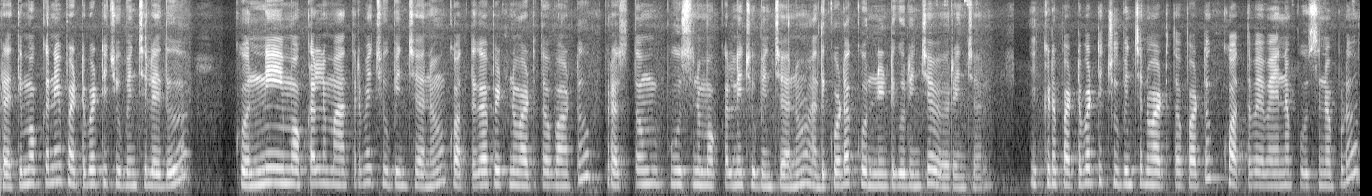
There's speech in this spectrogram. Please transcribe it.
ప్రతి మొక్కని పట్టుబట్టి చూపించలేదు. కొన్ని మొక్కల్ని మాత్రమే చూపించాను. కొత్తగా పెట్టిన వాటితో పాటు ప్రస్తుతం పూసిన మొక్కల్ని చూపించాను. అది కూడా కొన్నింటి గురించే వివరించాను. ఇక్కడ పట్టుబట్టి చూపించిన వాటితో పాటు కొత్తవి ఏమైనా పూసినప్పుడు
